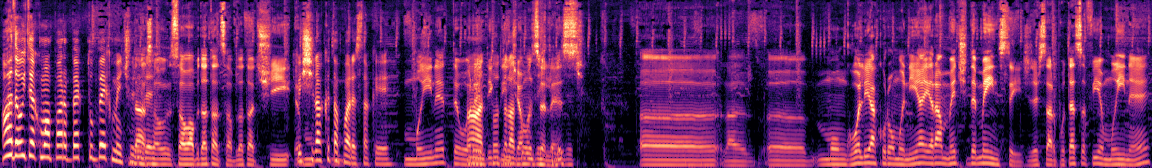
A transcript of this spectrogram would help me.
A, da, uite acum apar back-to-back Da, meciurile. s-au, s-au updatat, s-au updatat și Păi și la cât apare asta că e? mâine, A, teoretic, tot din la ce am 20, înțeles, 30. uh, la, uh, Mongolia cu România era meci de main stage, deci s-ar putea să fie mâine,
